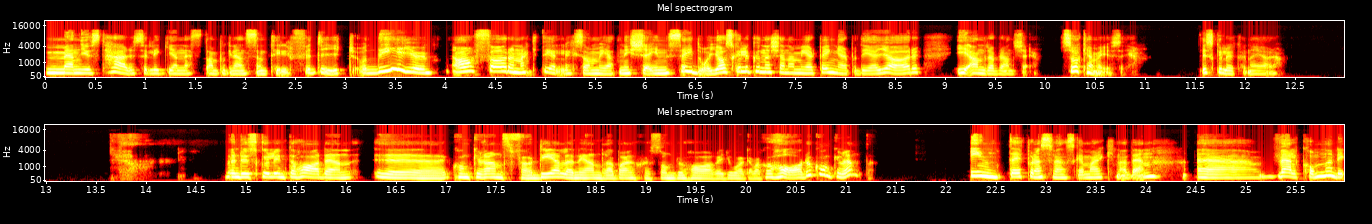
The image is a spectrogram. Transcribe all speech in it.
Men just här så ligger jag nästan på gränsen till för dyrt. Och det är ju ja, för och nackdel liksom med att nischa in sig då. Jag skulle kunna tjäna mer pengar på det jag gör i andra branscher. Så kan vi ju säga. Det skulle jag kunna göra. Men du skulle inte ha den eh, konkurrensfördelen i andra branscher som du har i yogabranschen. Har du konkurrenter? Inte på den svenska marknaden. Eh, välkomnar det.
